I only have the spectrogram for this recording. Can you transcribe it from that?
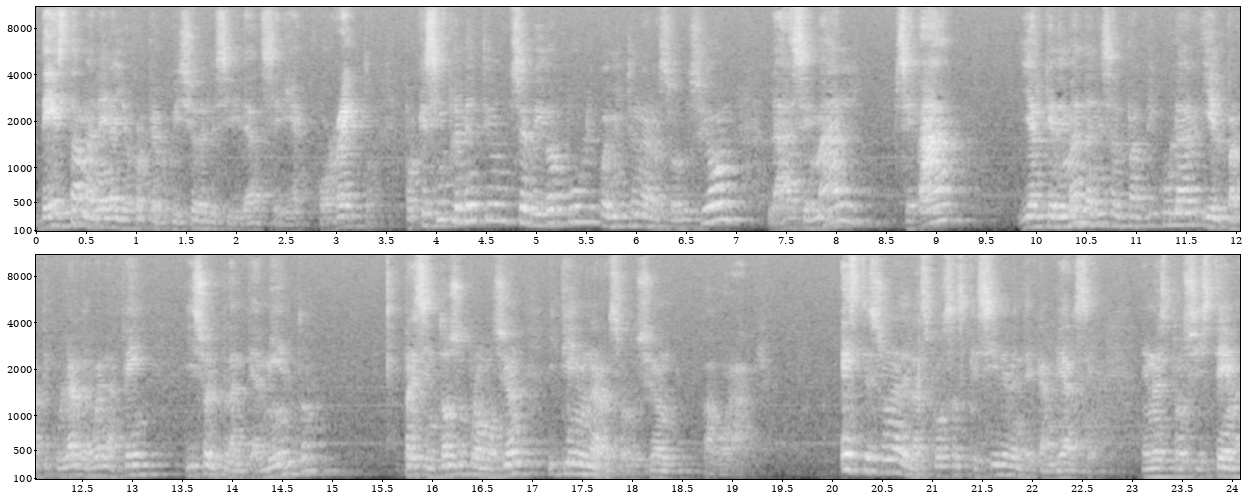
De esta manera yo creo que el juicio de lesividad sería correcto, porque simplemente un servidor público emite una resolución, la hace mal, se va, y al que demandan es al particular y el particular de buena fe hizo el planteamiento, presentó su promoción y tiene una resolución favorable. Esta es una de las cosas que sí deben de cambiarse en nuestro sistema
